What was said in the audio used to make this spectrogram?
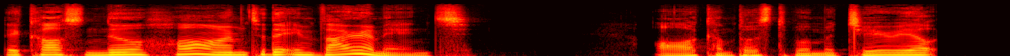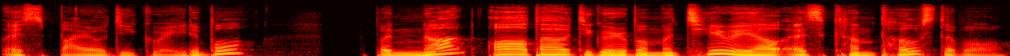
they cause no harm to the environment. All compostable material is biodegradable, but not all biodegradable material is compostable.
